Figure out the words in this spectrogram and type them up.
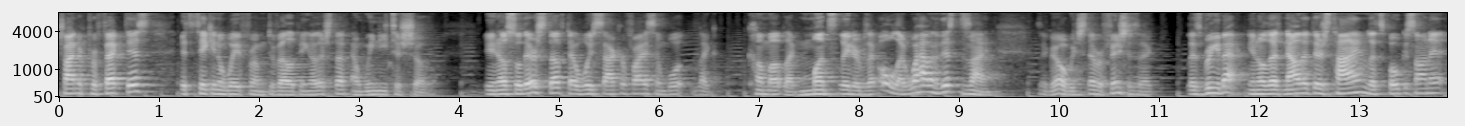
trying to perfect this. It's taken away from developing other stuff, and we need to show. You know, so there's stuff that we sacrifice and we'll like come up like months later. It's like, oh, like what happened to this design? It's like, oh, we just never finished. It's like, let's bring it back. You know, let now that there's time, let's focus on it.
